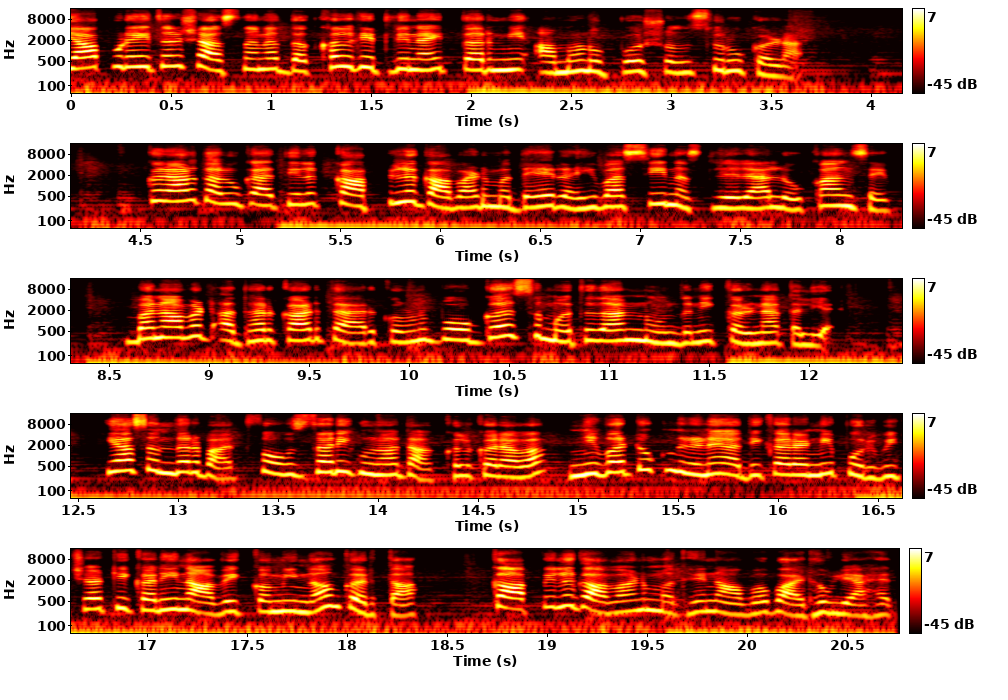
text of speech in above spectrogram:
यापुढे जर शासनानं दखल घेतली नाही तर मी आमरण उपोषण सुरू करणार. कराड तालुक्यातील कापिल गावांमध्ये रहिवासी नसलेल्या लोकांचे बनावट आधार कार्ड तयार करून बोगस मतदान नोंदणी करण्यात आली आहे. या संदर्भात फौजदारी गुन्हा दाखल करावा निवडणूक निर्णय अधिकाऱ्यांनी पूर्वीच्या ठिकाणी नावे कमी न करता कापिल गावांमध्ये नावं वाढवली आहेत.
